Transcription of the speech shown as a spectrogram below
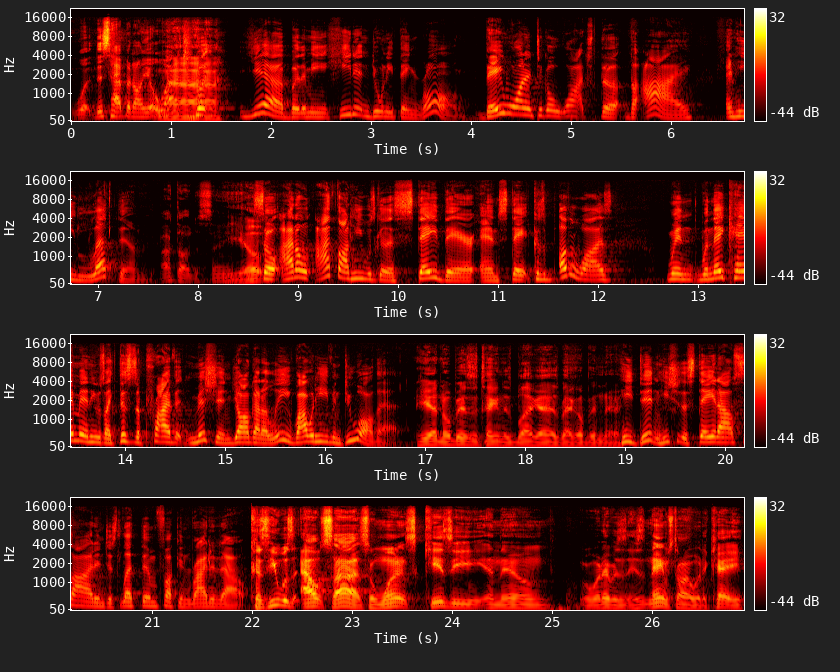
what this happened on your watch. Nah. But yeah, but I mean, he didn't do anything wrong. They wanted to go watch the the eye, and he let them. I thought the same. Yep. So I don't. I thought he was gonna stay there and stay because otherwise, when when they came in, he was like, "This is a private mission. Y'all gotta leave." Why would he even do all that? he had no business taking his black ass back up in there. He didn't. He should have stayed outside and just let them fucking ride it out. Cause he was outside. So once Kizzy and them or whatever his name started with a K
